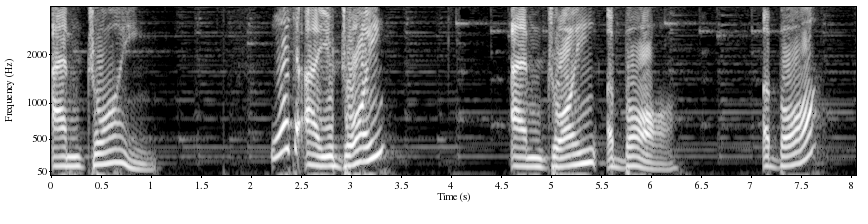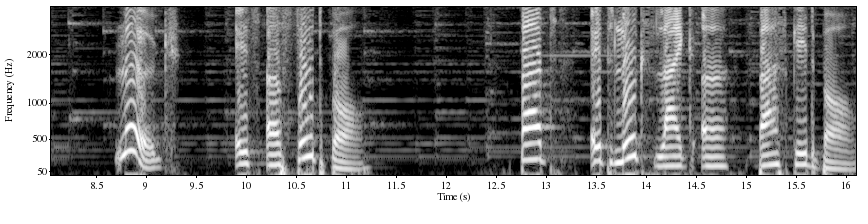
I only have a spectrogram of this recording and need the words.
I'm drawing. What are you drawing? I'm drawing a ball. A ball? Look, it's a football. But it looks like a basketball.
